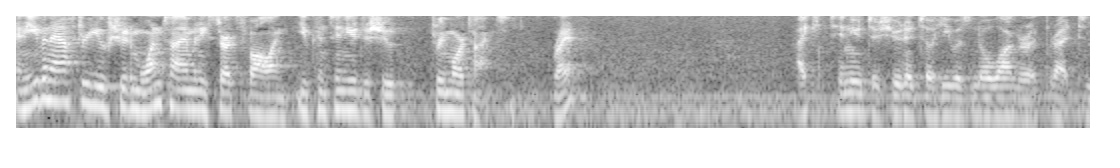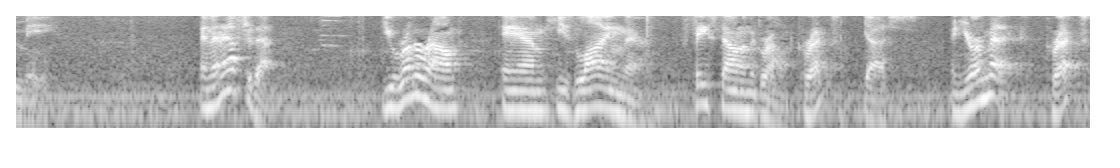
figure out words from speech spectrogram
And even after you shoot him one time and he starts falling, you continue to shoot three more times, right? I continued to shoot until he was no longer a threat to me. And then after that, you run around and he's lying there, face down on the ground, correct? Yes. And you're a medic, correct?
